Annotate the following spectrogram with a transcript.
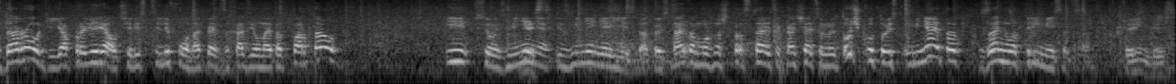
в дороге я проверял через телефон, опять заходил на этот портал, и все, изменения, Есть. изменения есть, да. То есть на этом можно ставить окончательную точку. То есть у меня это заняло три месяца. Три месяца.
